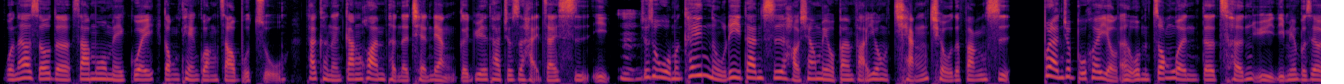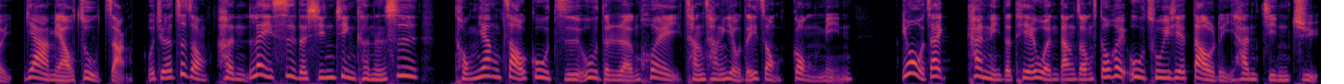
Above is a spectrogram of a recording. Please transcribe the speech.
我那个时候的沙漠玫瑰冬天光照不足，它可能刚换盆的前两个月，它就是还在适应。嗯，就是我们可以努力，但是好像没有办法用强求的方式，不然就不会有呃，我们中文的成语里面不是有揠苗助长？我觉得这种很类似的心境，可能是同样照顾植物的人会常常有的一种共鸣。因为我在看你的贴文当中，都会悟出一些道理和金句。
